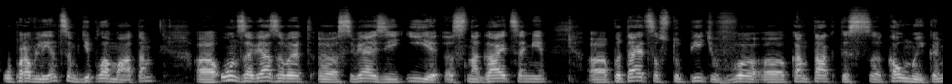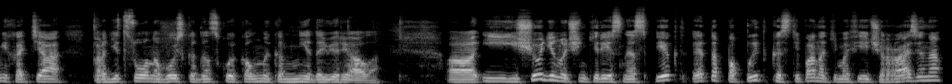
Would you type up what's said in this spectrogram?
управленцем, дипломатом. А, он завязывает э, связи и с нагайцами, пытается вступить в э, контакты с калмыками, хотя традиционно войско Донской калмыкам не доверяло. И еще один очень интересный аспект – это попытка Степана Тимофеевича Разина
